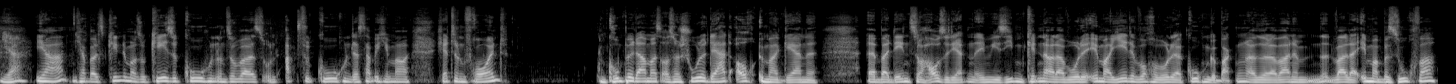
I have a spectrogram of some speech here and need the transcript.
Ja. Ja, ich habe als Kind immer so Käsekuchen und sowas und Apfelkuchen. Das habe ich immer. Ich hatte einen Freund, ein Kumpel damals aus der Schule, der hat auch immer gerne äh, bei denen zu Hause, die hatten irgendwie sieben Kinder, da wurde immer, jede Woche wurde der Kuchen gebacken, also da war eine, ne, weil da immer Besuch war.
